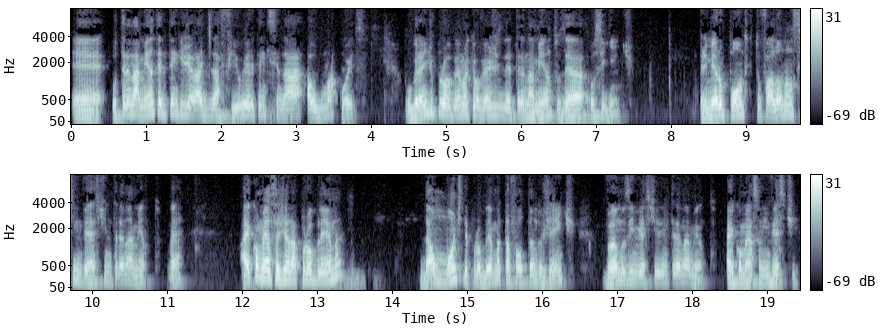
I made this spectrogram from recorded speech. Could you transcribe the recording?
É, o treinamento ele tem que gerar desafio e ele tem que ensinar alguma coisa. O grande problema que eu vejo de treinamentos é o seguinte: primeiro ponto que tu falou, não se investe em treinamento, né? Aí começa a gerar problema, dá um monte de problema, tá faltando gente, vamos investir em treinamento. Aí começam a investir.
